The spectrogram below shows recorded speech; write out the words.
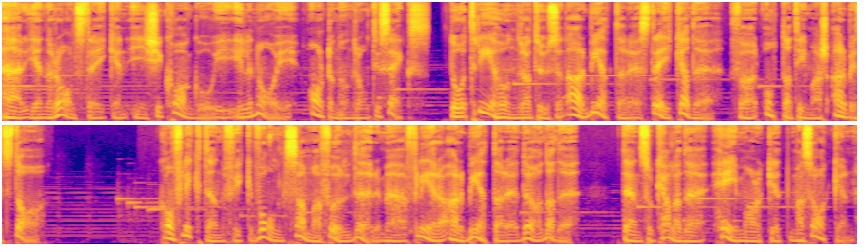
är generalstrejken i Chicago i Illinois 1886 då 300 000 arbetare strejkade för åtta timmars arbetsdag. Konflikten fick våldsamma följder med flera arbetare dödade, den så kallade Haymarket-massakern.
